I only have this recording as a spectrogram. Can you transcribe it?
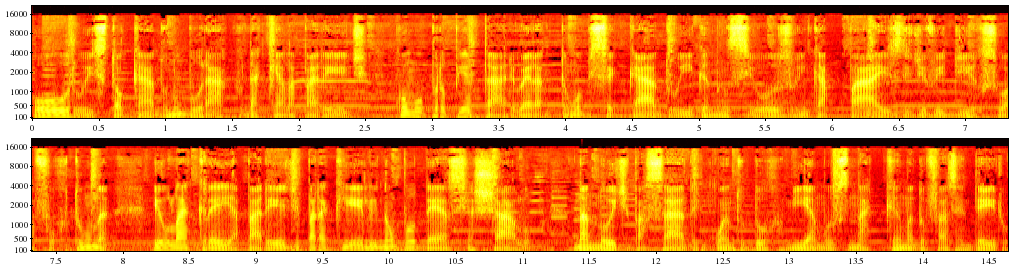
ouro estocado no buraco daquela parede. Como o proprietário era tão obcecado e ganancioso, incapaz de dividir sua fortuna, eu lacrei a parede para que ele não pudesse achá-lo. Na noite passada, enquanto dormíamos na cama do fazendeiro,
